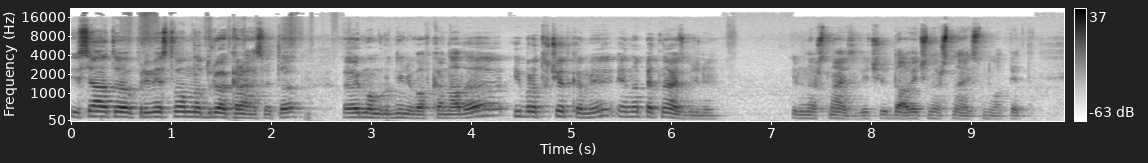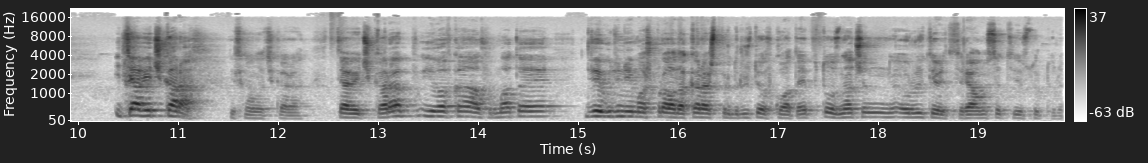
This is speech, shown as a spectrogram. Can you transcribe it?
И сега да премествам на другия край на света. Е, имам роднини в Канада и братовчетка ми е на 15 години. Или на 16 вече, да, вече на 16.05. И тя вече кара. Искам да ти кара. Тя вече кара и в Канада формата е две години имаш право да караш придружител в колата. И по този начин родителите реално са ти структура.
